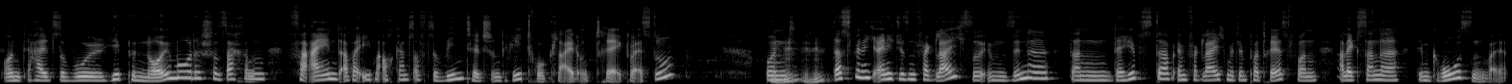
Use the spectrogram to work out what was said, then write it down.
und halt sowohl hippe neumodische Sachen vereint, aber eben auch ganz oft so Vintage- und Retro-Kleidung trägt, weißt du? Und mhm, mhm, das finde ich eigentlich diesen Vergleich so im Sinne dann der Hipster im Vergleich mit den Porträts von Alexander dem Großen, weil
